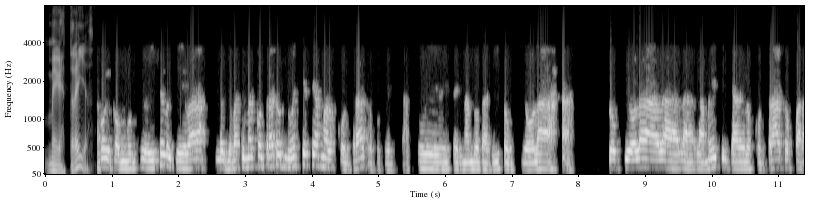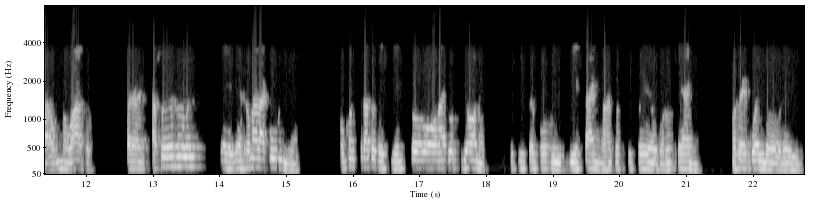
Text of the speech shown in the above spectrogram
mega estrellas. Como tú dices, lo que lleva, lo lleva a firmar contratos no es que sean malos contratos, porque el caso de Fernando Tatí rompió la, rompió la, la, la, métrica de los contratos para un novato. Pero en el caso de Robert, eh, de Roma Lacuña, un contrato de ciento algo millones, que fue por 10 años, algo así fue, por 11 años no recuerdo el,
